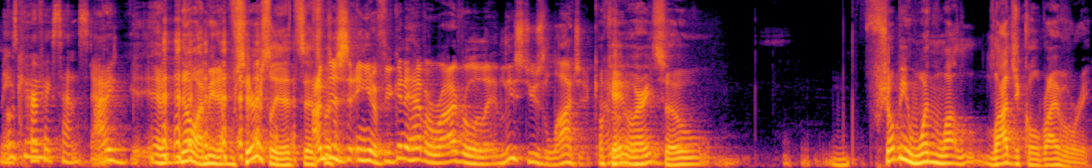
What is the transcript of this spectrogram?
Makes Okay. perfect sense now. I, Uh, no, I mean seriously. That's, that's I'm what- just you know, if you're going to have a rival, at least use logic. Okay. don't All know. right. So show me one lo- logical rivalry.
